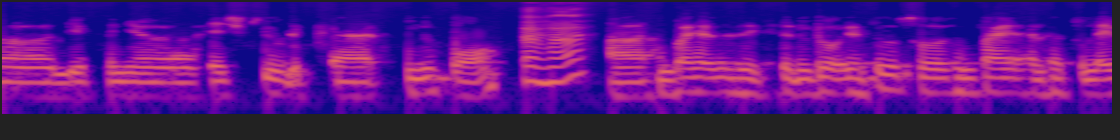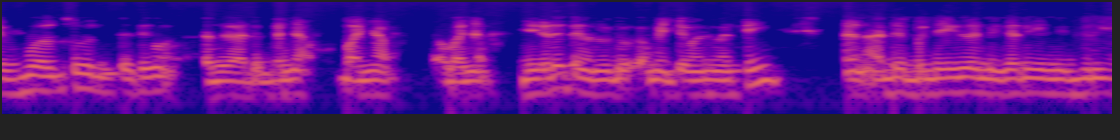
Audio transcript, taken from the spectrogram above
uh, dia punya HQ dekat Singapore. Uh-huh. uh, sampai ada- kita duduk di situ. So sampai ada satu level tu kita tengok ada, ada banyak banyak banyak dia tengah duduk kat meja masing-masing. Dan ada bendera negara-negeri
